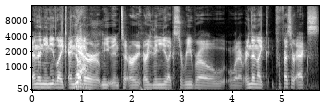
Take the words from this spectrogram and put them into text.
And then you need like another mutant, to, or or then you need like Cerebro or whatever. And then like Professor X,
